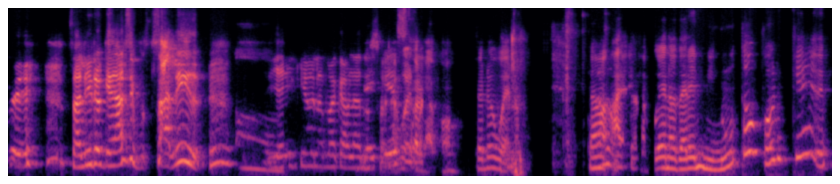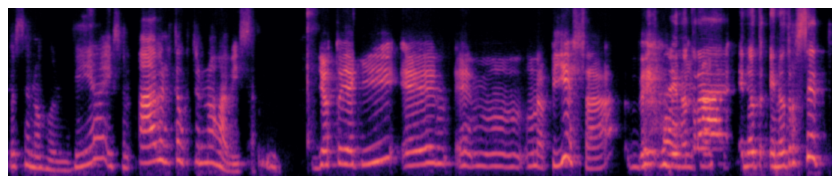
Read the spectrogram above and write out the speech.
salir o quedarse, pues salir. Y ahí quedó la maca hablando sola. Bueno, sola. Pero bueno. Estamos, Ah, ah, voy a anotar el minuto porque después se nos olvida y son. Ah, pero esta cuestión nos avisa. Yo estoy aquí en, en una pieza de, Ah, En, otra- en, otro, en otro set.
